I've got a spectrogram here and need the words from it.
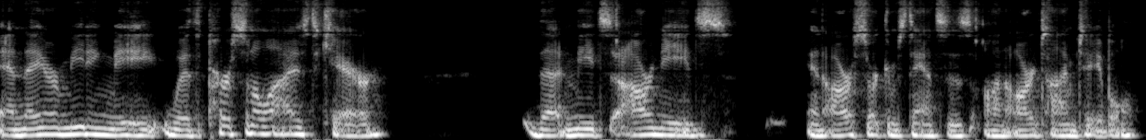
and they are meeting me with personalized care that meets our needs and our circumstances on our timetable.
